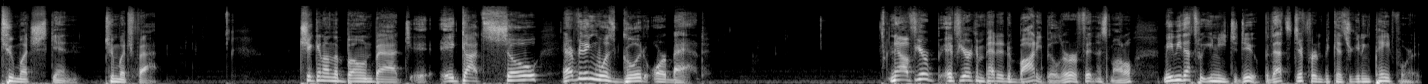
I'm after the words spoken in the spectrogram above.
too much skin, too much fat. Chicken on the bone bad. It, got so everything was good or bad. Now, if you're if you're a competitive bodybuilder or fitness model, maybe that's what you need to do, but that's different because you're getting paid for it.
